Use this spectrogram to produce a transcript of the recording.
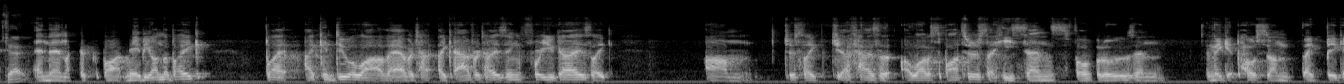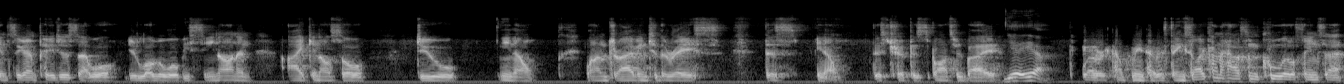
okay. and then like a spot maybe on the bike. But I can do a lot of adverti- like advertising for you guys. Like, um, just like Jeff has a, a lot of sponsors that he sends photos and and they get posted on like big Instagram pages that will your logo will be seen on. And I can also do you know when I'm driving to the race, this you know this trip is sponsored by Yeah, yeah. whatever company type of thing. So I kind of have some cool little things that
